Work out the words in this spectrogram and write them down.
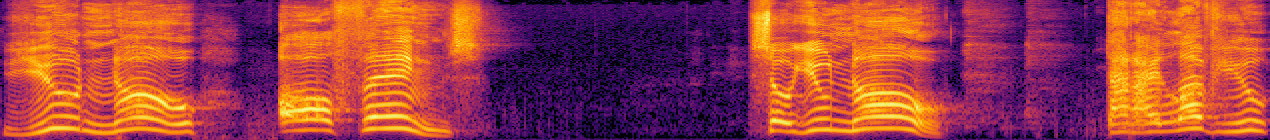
you know all things. So you know that I love you,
